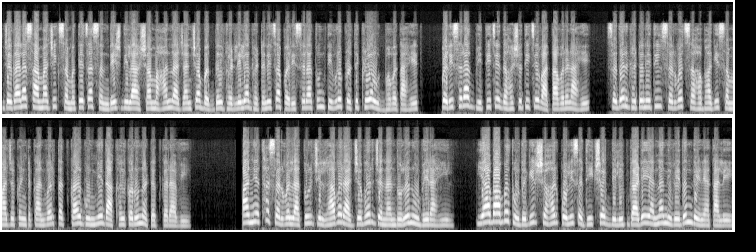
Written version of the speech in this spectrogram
जगाला सामाजिक समतेचा संदेश दिला अशा महान राजांच्या बद्दल घडलेल्या घटनेचा परिसरातून तीव्र प्रतिक्रिया उद्भवत आहेत परिसरात भीतीचे दहशतीचे वातावरण आहे. सदर घटनेतील सर्वच सहभागी समाजकंटकांवर तत्काळ गुन्हे दाखल करून अटक करावी. अन्यथा सर्व लातूर जिल्हा व राज्यभर जनांदोलन उभे राहील. याबाबत उदगीर शहर पोलीस अधीक्षक दिलीप गाडे यांना निवेदन देण्यात आले.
